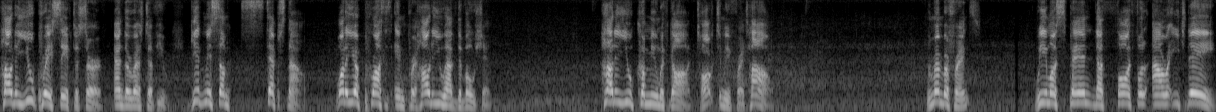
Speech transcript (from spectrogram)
How do you pray safe to serve and the rest of you? Give me some steps now. What are your process in prayer? How do you have devotion? How do you commune with God? Talk to me, friends. How? Remember, friends, we must spend the thoughtful hour each day.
